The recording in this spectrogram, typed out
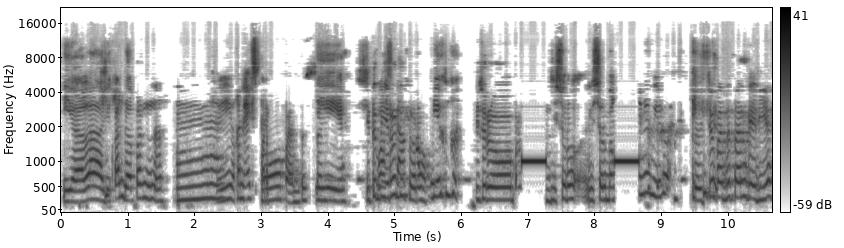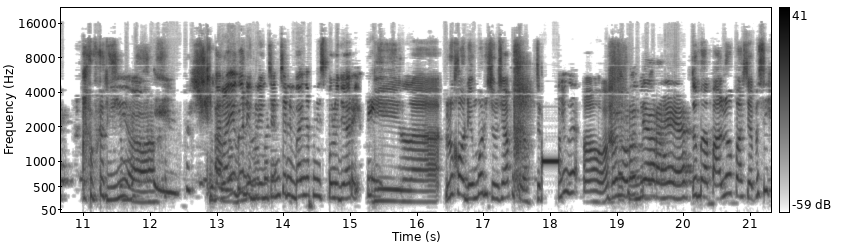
Iyalah, dia kan udah pernah. hmm. Iya kan expert. oh pantes Iya. itu biru disuruh disuruh Disuruh disuruh bang ini biru. lucu pantesan kayak dia Iya. Bentar lagi gue dibeliin cincin banyak nih 10 jari. Gila. Lu kalau demo disuruh siapa sih? Juga. Oh. lu nurut ya orangnya ya Itu bapak lu apa siapa sih?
